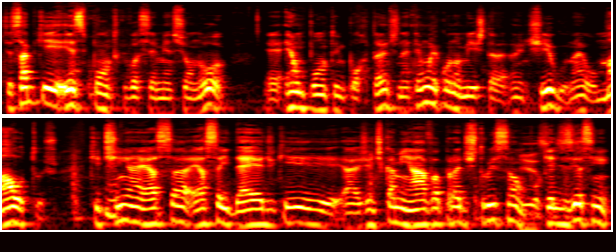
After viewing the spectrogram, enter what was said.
Você sabe que esse ponto que você mencionou é, é, um ponto importante. Né? Tem um economista antigo, né, o Malthus, que tinha essa, essa ideia de que a gente caminhava para a destruição. Isso. Porque ele dizia assim,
